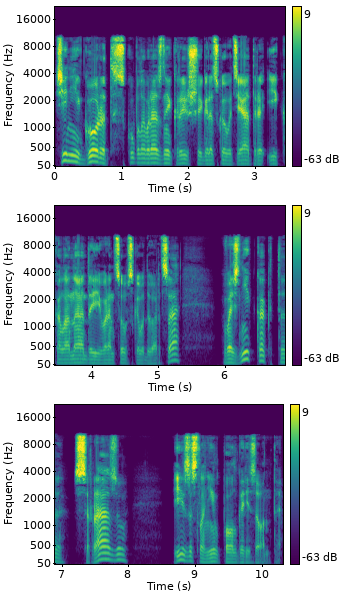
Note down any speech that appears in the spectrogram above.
Синий город с куполообразной крышей городского театра и колоннадой Воронцовского дворца возник как-то сразу и заслонил пол горизонта.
